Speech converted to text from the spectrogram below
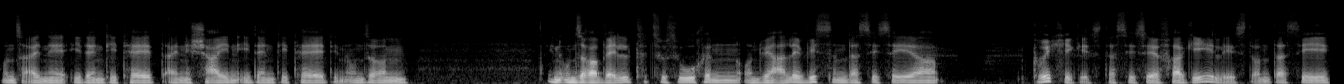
uns eine Identität, eine Scheinidentität in unserem in unserer Welt zu suchen und wir alle wissen, dass sie sehr brüchig ist, dass sie sehr fragil ist und dass sie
